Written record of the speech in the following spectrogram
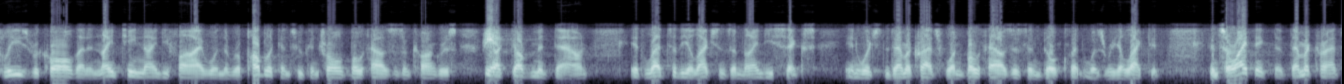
please recall that in 1995, when the Republicans who controlled both houses of Congress yes. shut government down, it led to the elections of 96 in which the Democrats won both houses and Bill Clinton was reelected. And so I think the Democrats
